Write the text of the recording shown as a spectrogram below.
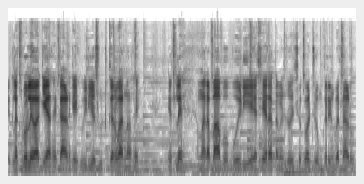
એક લખડો લેવા ગયા છે, કારણ કે એક વીડિયો શૂટ કરવાનો છે. એટલે અમારા બાબો બોયડી હસેરા તમે જોઈ શકો, ઝૂમ કરીને બતાડું.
